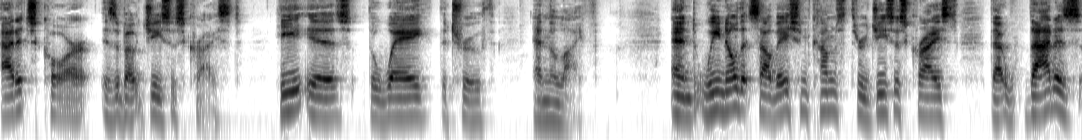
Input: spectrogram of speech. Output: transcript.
at its core is about Jesus Christ. He is the way, the truth, and the life. And we know that salvation comes through Jesus Christ, that that is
